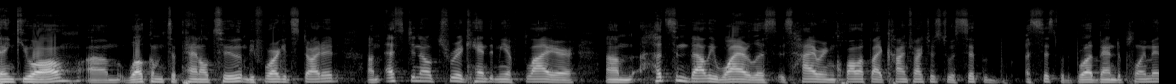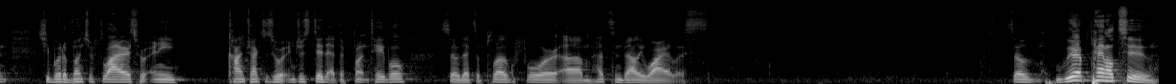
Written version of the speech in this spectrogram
Thank you all. Um, welcome to panel two. And before I get started, um, S. Janelle Trigg handed me a flyer. Um, Hudson Valley Wireless is hiring qualified contractors to assist with, assist with broadband deployment. She brought a bunch of flyers for any contractors who are interested at the front table. So that's a plug for um, Hudson Valley Wireless. So we're at panel two,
